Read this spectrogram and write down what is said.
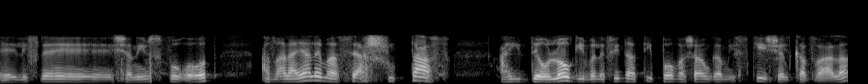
אה, לפני שנים ספורות, אבל היה למעשה השותף האידיאולוגי, ולפי דעתי פה ושם גם עסקי, של קבלה,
